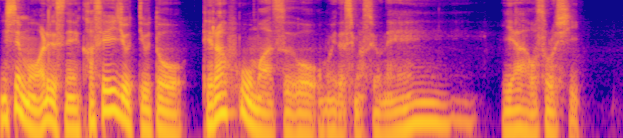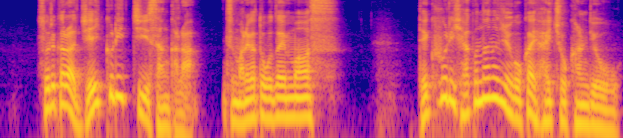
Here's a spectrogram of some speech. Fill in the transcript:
にしてもあれですね、火星移住っていうと、テラフォーマーズを思い出しますよね。いやー、恐ろしい。それから、ジェイク・リッチーさんから、いつもありがとうございます。テクフリ175回拝聴完了。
